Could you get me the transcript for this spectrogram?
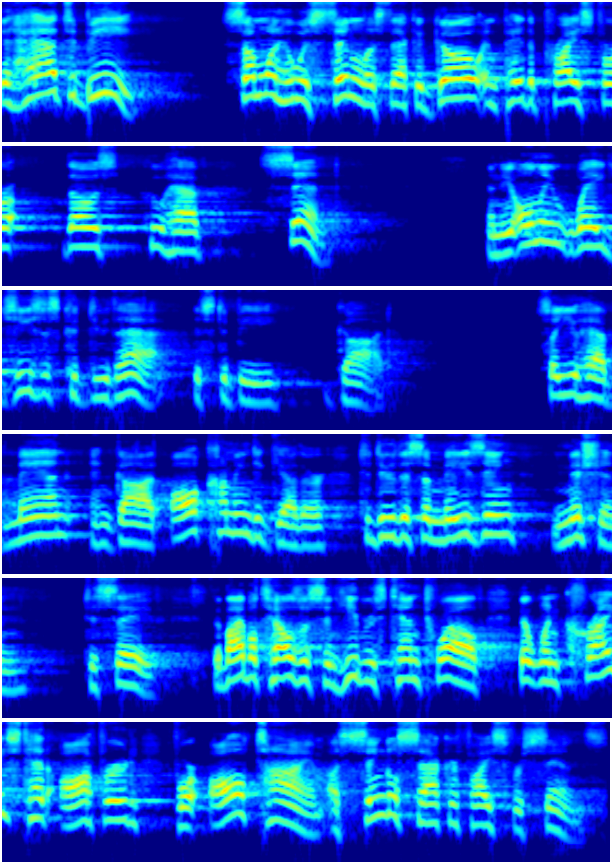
it had to be someone who was sinless that could go and pay the price for those who have sinned. And the only way Jesus could do that is to be God. So you have man and God all coming together to do this amazing mission to save. The Bible tells us in Hebrews 10:12 that when Christ had offered for all time a single sacrifice for sins,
